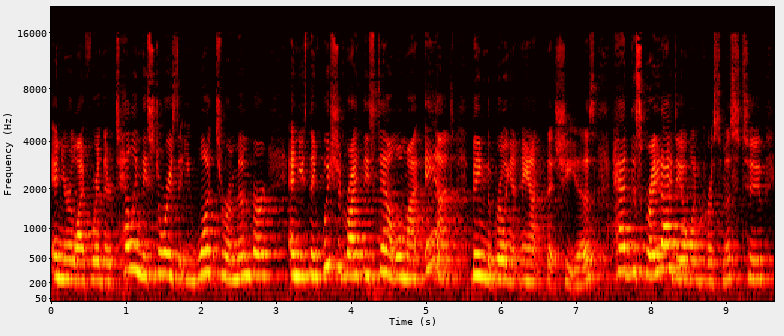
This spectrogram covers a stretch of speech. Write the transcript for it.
in your life where they're telling these stories that you want to remember and you think we should write these down. Well, my aunt, being the brilliant aunt that she is, had this great idea one Christmas to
